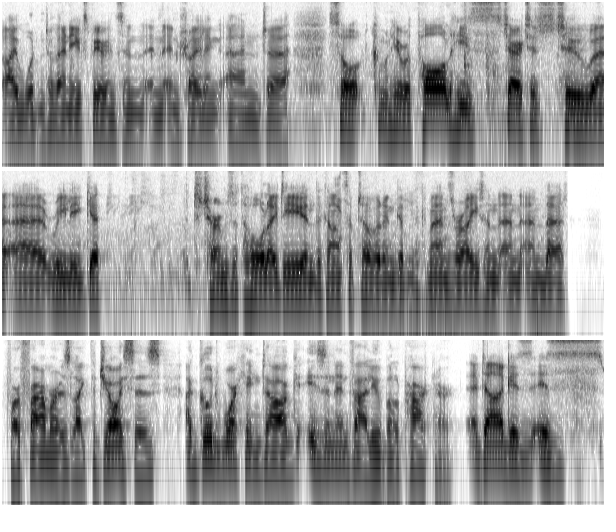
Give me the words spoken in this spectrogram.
I wouldn't have any experience in, in, in trialing. And uh, so coming here with Paul, he's started to uh, uh really get to terms with the whole idea and the concept of it and getting the commands right and, and, and that. For farmers like the Joyces, a good working dog is an invaluable partner. A dog is, is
